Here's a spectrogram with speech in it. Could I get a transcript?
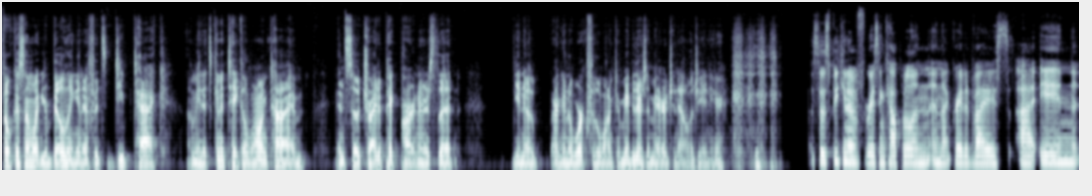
focus on what you're building. And if it's deep tech, I mean, it's going to take a long time. And so try to pick partners that, you know, are going to work for the long term. Maybe there's a marriage analogy in here. So, speaking of raising capital and, and that great advice, uh, in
